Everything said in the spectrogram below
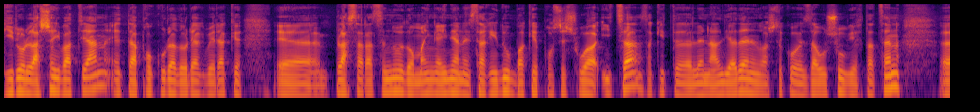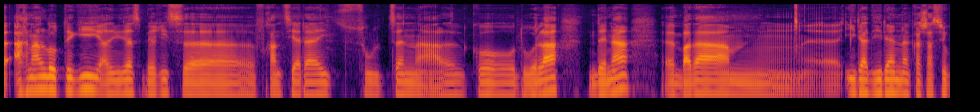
giro lasai batean eta prokuradoreak berak plazaratzen du edo main gainean ezagidu bake prozesua hitza, zakit lehen aldia den edo hasteko ez da usu gertatzen. Uh, Arnaldo tegi, adibidez berriz uh, frantziara itzultzen alko duela dena, bada um, iradiren kasazio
